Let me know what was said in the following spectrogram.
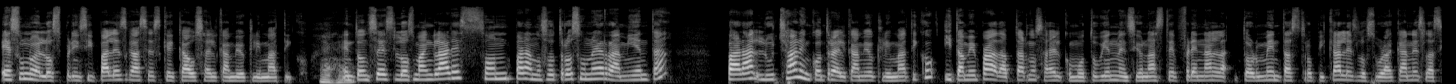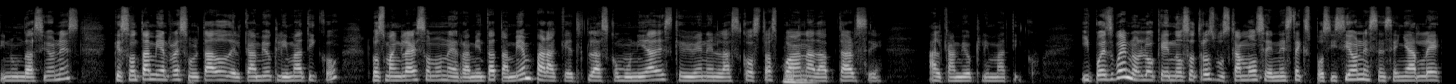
es uno de los principales gases que causa el cambio climático. Entonces, los manglares son para nosotros una herramienta para luchar en contra del cambio climático y también para adaptarnos a él. Como tú bien mencionaste, frenan las tormentas tropicales, los huracanes, las inundaciones, que son también resultado del cambio climático. Los manglares son una herramienta también para que las comunidades que viven en las costas puedan adaptarse al cambio climático. Y pues bueno, lo que nosotros buscamos en esta exposición es enseñarle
